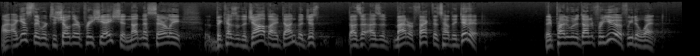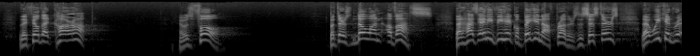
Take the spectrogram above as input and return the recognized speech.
I, I guess they were to show their appreciation, not necessarily because of the job I had done, but just as a, as a matter of fact, that's how they did it. They probably would have done it for you if we'd have went. They filled that car up. It was full. But there's no one of us that has any vehicle big enough, brothers and sisters, that we can, re-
